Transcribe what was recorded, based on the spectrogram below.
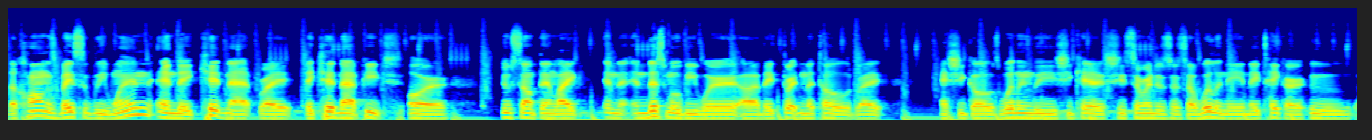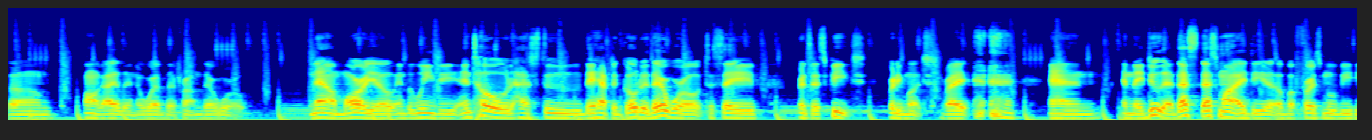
The Kongs basically win and they kidnap. Right? They kidnap Peach or do something like in the, in this movie where uh, they threaten the Toad. Right? and she goes willingly. She cares. She surrenders herself willingly, and they take her to um, Kong Island or where they're from, their world now Mario and Luigi and Toad has to they have to go to their world to save Princess Peach, pretty much, right? and and they do that. That's that's my idea of a first movie.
